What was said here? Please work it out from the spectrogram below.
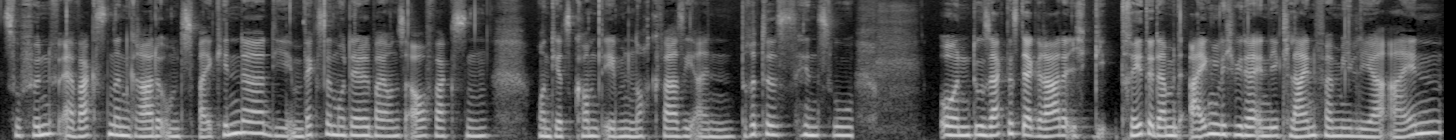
zu fünf Erwachsenen gerade um zwei Kinder, die im Wechselmodell bei uns aufwachsen. Und jetzt kommt eben noch quasi ein drittes hinzu. Und du sagtest ja gerade, ich trete damit eigentlich wieder in die Kleinfamilie ein.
